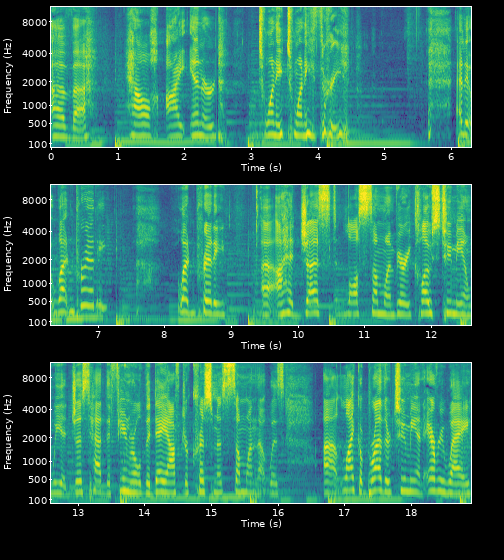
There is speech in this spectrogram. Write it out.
of uh, how I entered 2023. and it wasn't pretty. Wasn't pretty. Uh, I had just lost someone very close to me, and we had just had the funeral the day after Christmas. Someone that was uh, like a brother to me in every way,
